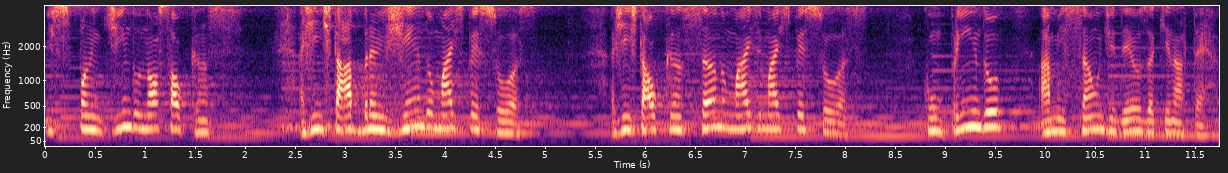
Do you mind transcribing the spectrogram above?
expandindo o nosso alcance a gente está abrangendo mais pessoas, a gente está alcançando mais e mais pessoas, cumprindo a missão de Deus aqui na terra.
